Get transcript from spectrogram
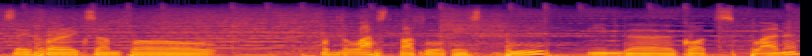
say for example, from the last battle against Boo in the God's Planet,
